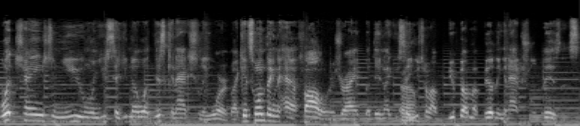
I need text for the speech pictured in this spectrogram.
what changed in you when you said, you know what, this can actually work? Like it's one thing to have followers, right? But then, like you said, uh-huh. you're talking about you're talking about building an actual business.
